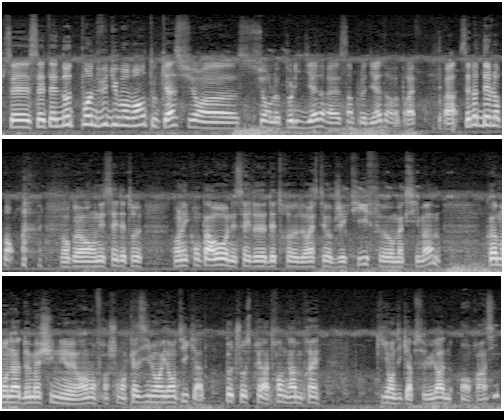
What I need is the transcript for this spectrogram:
C'était notre point de vue du moment en tout cas sur, euh, sur le polydièdre et simple dièdre. Bref, voilà, c'est notre développement. Donc euh, on essaye d'être dans les comparos, on essaye de, d'être, de rester objectif au maximum. Comme on a deux machines vraiment franchement quasiment identiques, à peu de choses près, à 30 grammes près, qui handicapent celui-là en principe.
